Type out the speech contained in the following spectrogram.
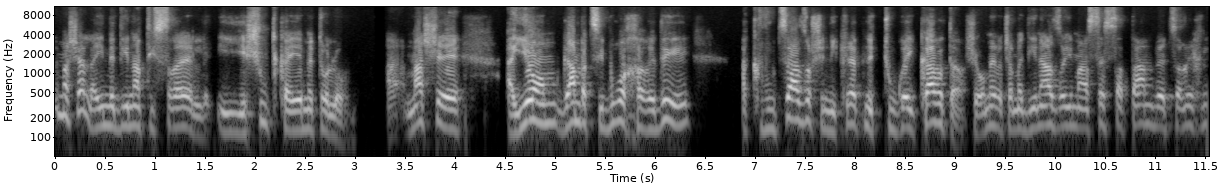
למשל האם מדינת ישראל היא ישות קיימת או לא. מה שהיום גם בציבור החרדי הקבוצה הזו שנקראת נטורי קרתא שאומרת שהמדינה הזו היא מעשה שטן וצריך ל...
